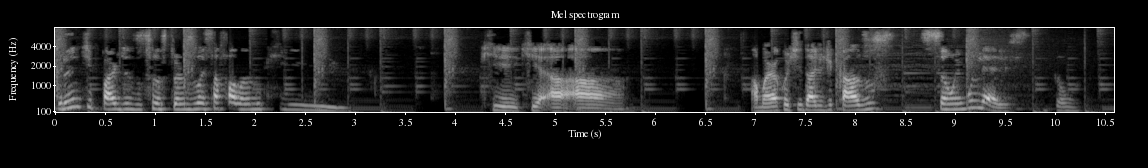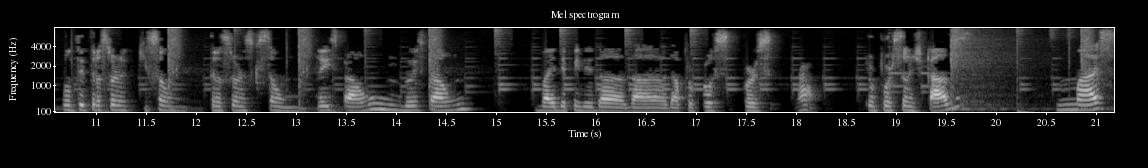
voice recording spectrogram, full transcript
grande parte dos transtornos vai estar falando que que, que a, a, a maior quantidade de casos são em mulheres. Então, vão ter transtornos que são transtornos que são 3 para 1, 2 para 1, vai depender da, da, da propor, não, proporção de casos mas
